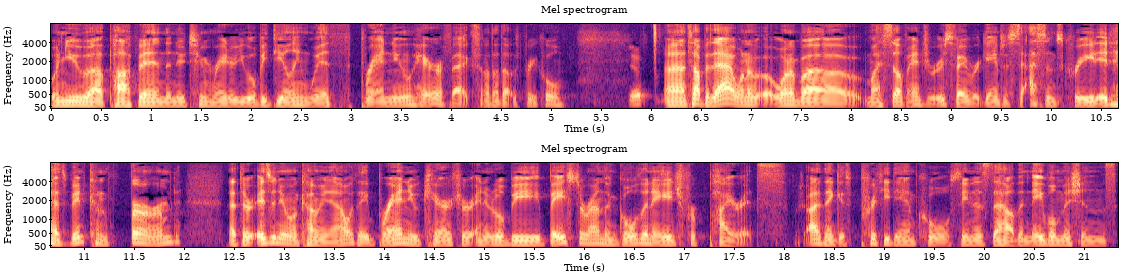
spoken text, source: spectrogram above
when you uh, pop in the new Tomb Raider, you will be dealing with brand new hair effects, and I thought that was pretty cool. Yep. Uh, on top of that, one of one of uh, myself and Drew's favorite games, Assassin's Creed, it has been confirmed that there is a new one coming out with a brand new character, and it will be based around the golden age for pirates, which I think is pretty damn cool. Seeing as to how the naval missions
